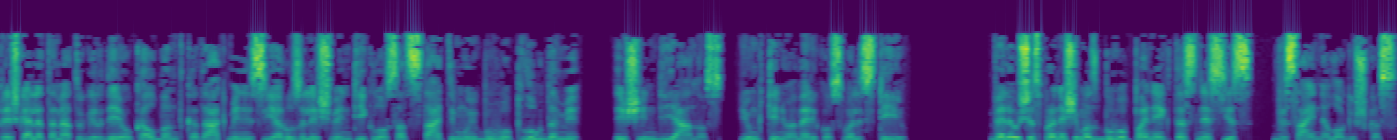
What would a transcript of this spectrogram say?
Prieš keletą metų girdėjau kalbant, kad akmenys Jeruzalės šventyklos atstatymui buvo plukdami iš Indianos, Junktinių Amerikos valstijų. Vėliau šis pranešimas buvo paneigtas, nes jis visai nelogiškas.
